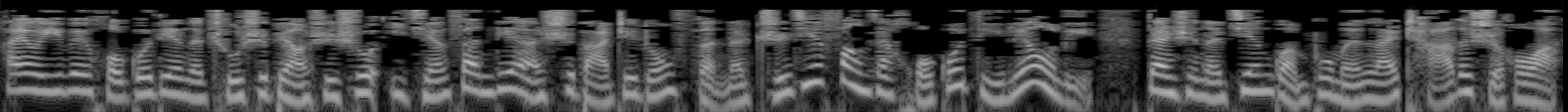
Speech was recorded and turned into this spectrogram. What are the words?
还有一位火锅店的厨师表示说，以前饭店啊是把这种粉呢直接放在火锅底料里，但是呢监管部门来查的时候啊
